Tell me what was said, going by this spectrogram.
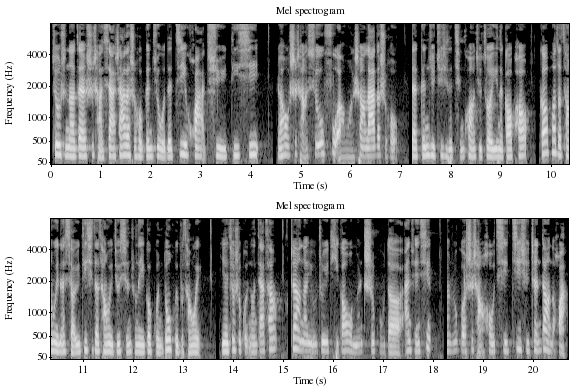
就是呢，在市场下杀的时候，根据我的计划去低吸，然后市场修复啊往上拉的时候，再根据具体的情况去做一定的高抛。高抛的仓位呢，小于低吸的仓位就形成了一个滚动回补仓位，也就是滚动加仓，这样呢，有助于提高我们持股的安全性。那如果市场后期继续震荡的话，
